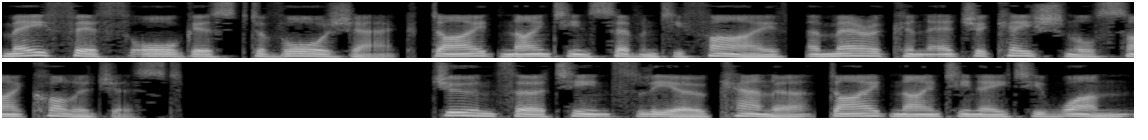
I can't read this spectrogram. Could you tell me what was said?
May 5 – August Dvorak died 1975, American educational psychologist. June 13 – Leo Kanner died 1981,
